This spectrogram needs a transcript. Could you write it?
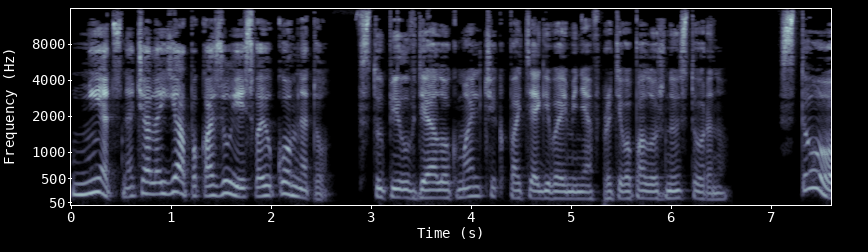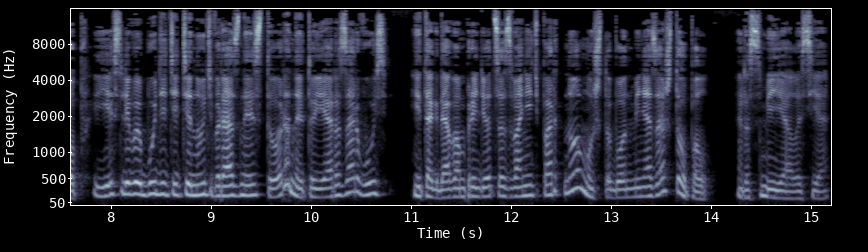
«Нет, сначала я покажу ей свою комнату», — вступил в диалог мальчик, подтягивая меня в противоположную сторону. «Стоп! Если вы будете тянуть в разные стороны, то я разорвусь, и тогда вам придется звонить портному, чтобы он меня заштопал», — рассмеялась я.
